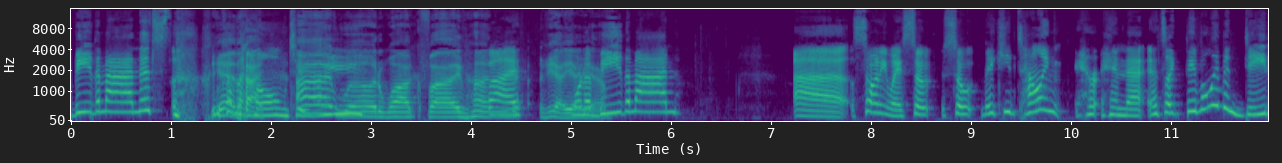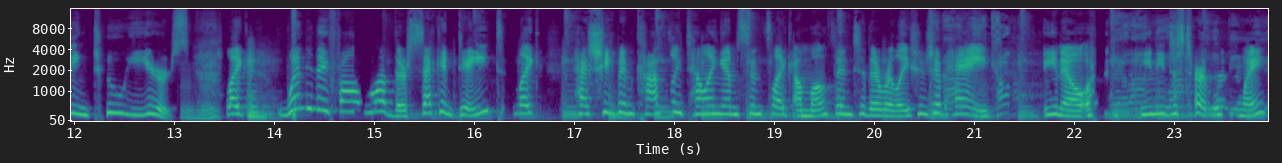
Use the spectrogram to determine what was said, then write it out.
be the man that's coming that- home to I you. would walk five hundred. Five. Yeah, yeah. want to yeah. be the man. Uh, so anyway, so so they keep telling her, him that it's like they've only been dating two years. Mm-hmm. Like, when did they fall in love? Their second date? Like, has she been constantly telling him since like a month into their relationship? Hey, you know, you need to start losing weight.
